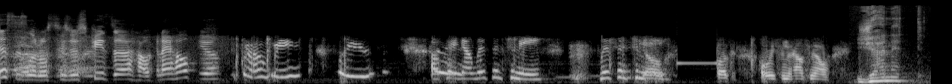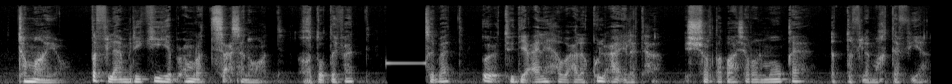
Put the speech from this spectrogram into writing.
This is Little Caesars Pizza. How can I help you? Help me, please. Okay, now listen to me. Listen to me. No. Fuck. Always in the house now. جانيت تومايو طفلة أمريكية بعمر تسع سنوات اختطفت صبت اعتدي عليها وعلى كل عائلتها الشرطة باشروا الموقع الطفلة مختفية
